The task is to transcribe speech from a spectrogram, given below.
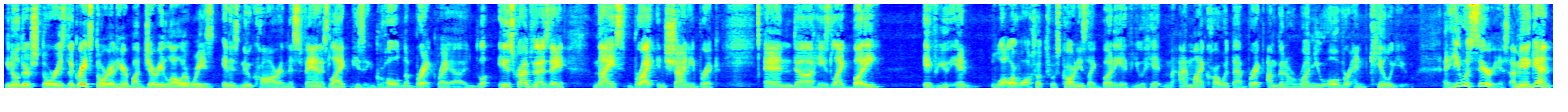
You know, there's stories. The great story on here about Jerry Lawler, where he's in his new car, and this fan is like he's holding a brick. Right? Uh, he describes it as a nice, bright, and shiny brick. And uh, he's like, buddy, if you and Lawler walks up to his car and he's like, buddy, if you hit my, my car with that brick, I'm gonna run you over and kill you. And he was serious. I mean, again,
